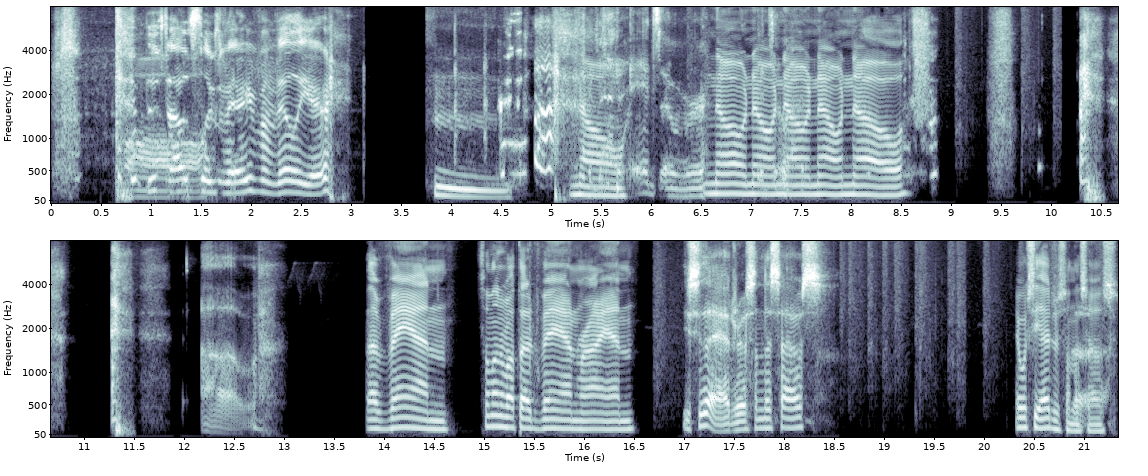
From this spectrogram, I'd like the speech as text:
this house looks very familiar. Hmm. No. it's over. No, no, It's no, over. no, no. Um, That van. Something about that van, Ryan. you see the address in this house? Hey, what's the address on this Uh, house?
